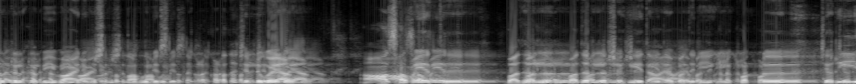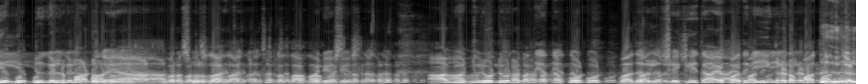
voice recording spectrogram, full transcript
വീട്ടിൽ ഹബീബായ നബി സല്ലല്ലാഹു അലൈഹി വസല്ലം കടന്നു ചെല്ലുകയാണ്. ആ സമയത്ത് ബദൽ ബദറിൽ ഷഹീദായ ബദരീകളെ കൊണ്ട് ചെറിയ കുട്ടികൾ പാടുകയാണ്. അവർ സല്ലല്ലാഹു അലൈഹി വസല്ലം ആ വീട്ടിലോട്ട് കടന്നു ചെന്നപ്പോൾ ബദറിൽ ഷഹീദായ ബദരീകളുടെ മധുകൾ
